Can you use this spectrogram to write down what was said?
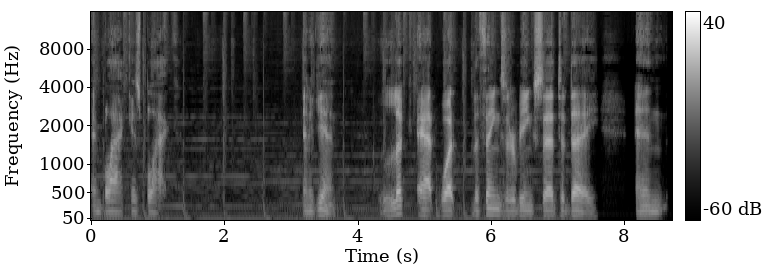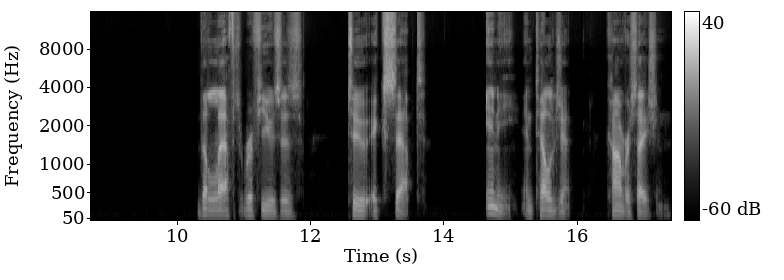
and black is black. And again, look at what the things that are being said today, and the left refuses to accept any intelligent conversation.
